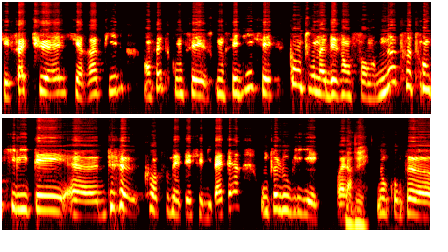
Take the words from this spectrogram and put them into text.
C'est factuel, c'est rapide. En fait, ce qu'on s'est, ce qu'on s'est dit, c'est quand on a des enfants, notre tranquillité euh, de quand on était célibataire, on peut l'oublier. Voilà. Oui. Donc on peut,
